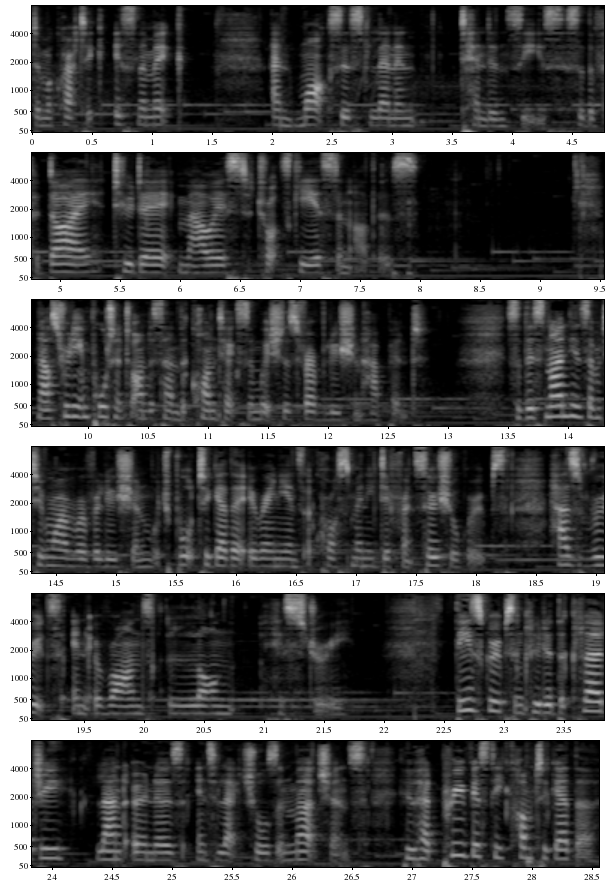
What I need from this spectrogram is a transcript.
Democratic Islamic, and Marxist Lenin tendencies, so the Fadai, Tudeh, Maoist, Trotskyist, and others. Now, it's really important to understand the context in which this revolution happened. So, this 1979 revolution, which brought together Iranians across many different social groups, has roots in Iran's long history. These groups included the clergy, landowners, intellectuals, and merchants who had previously come together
